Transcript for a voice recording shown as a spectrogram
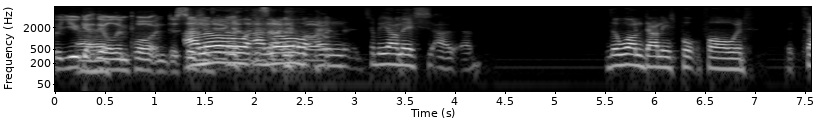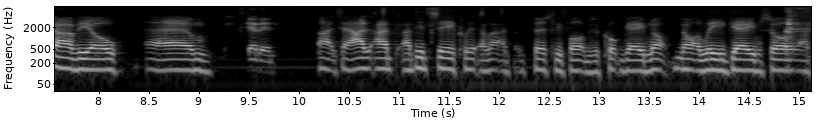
But you get the Uh, all important decision. I know, I know, vote. and to be honest, I, I- the one Danny's put forward, Octavio. Um, Get in. Like I say, I, I, I did say I personally thought it was a cup game, not not a league game. So I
